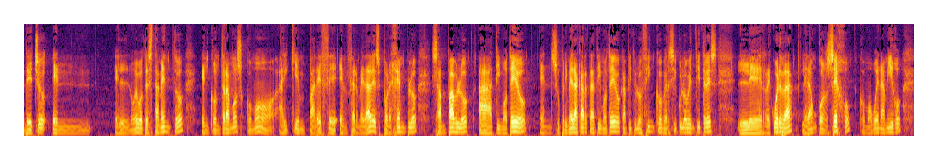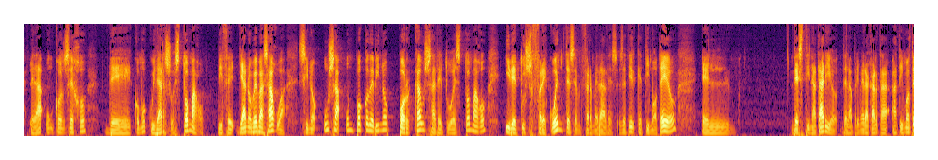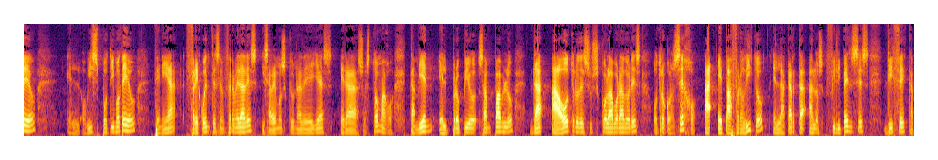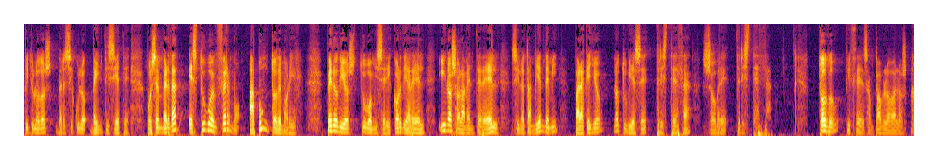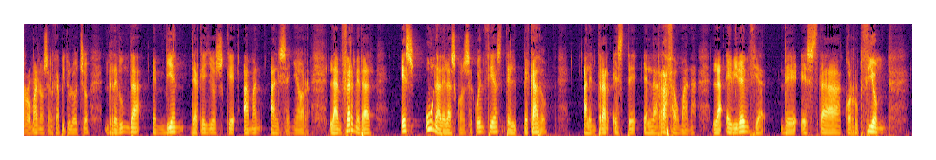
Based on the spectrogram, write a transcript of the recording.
De hecho, en el Nuevo Testamento encontramos cómo hay quien padece enfermedades. Por ejemplo, San Pablo a Timoteo en su primera carta a Timoteo, capítulo 5, versículo 23, le recuerda, le da un consejo, como buen amigo, le da un consejo de cómo cuidar su estómago. Dice, ya no bebas agua, sino usa un poco de vino por causa de tu estómago y de tus frecuentes enfermedades. Es decir, que Timoteo, el destinatario de la primera carta a Timoteo, el obispo Timoteo, tenía frecuentes enfermedades y sabemos que una de ellas era su estómago. También el propio San Pablo da a otro de sus colaboradores otro consejo. A Epafrodito, en la carta a los filipenses, dice capítulo 2, versículo 27, pues en verdad estuvo enfermo, a punto de morir. Pero Dios tuvo misericordia de él, y no solamente de él, sino también de mí, para que yo no tuviese tristeza sobre tristeza. Todo, dice San Pablo a los romanos en el capítulo 8, redunda en bien de aquellos que aman al Señor. La enfermedad es una de las consecuencias del pecado al entrar éste en la raza humana. La evidencia de esta corrupción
